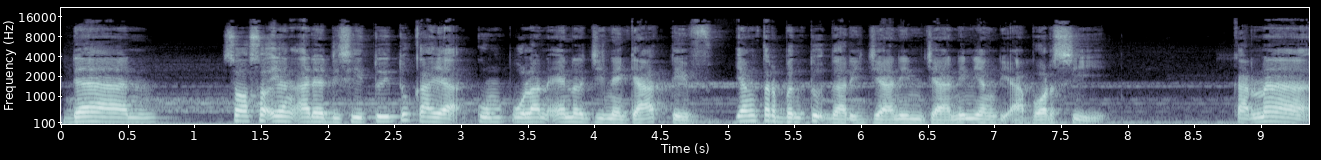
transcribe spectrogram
Dan Sosok yang ada di situ itu kayak kumpulan energi negatif yang terbentuk dari janin-janin yang diaborsi. Karena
